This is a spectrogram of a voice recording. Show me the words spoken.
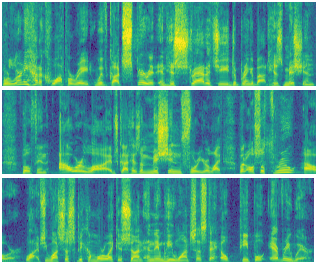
We're learning how to cooperate with God's Spirit and His strategy to bring about His mission, both in our lives. God has a mission for your life, but also through our lives. He wants us to become more like His Son, and then He wants us to help people everywhere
